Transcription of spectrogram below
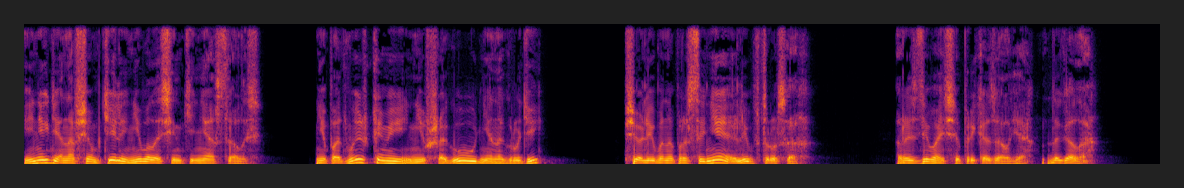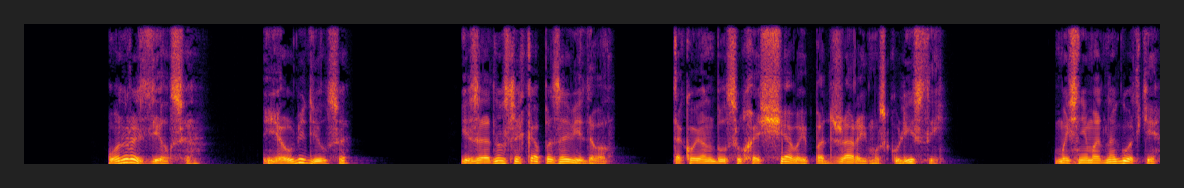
И нигде на всем теле ни волосинки не осталось. Ни под мышками, ни в шагу, ни на груди. Все либо на простыне, либо в трусах. «Раздевайся», — приказал я, — «догола». Он разделся. Я убедился. И заодно слегка позавидовал. Такой он был сухощавый, поджарый, мускулистый. Мы с ним одногодки,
